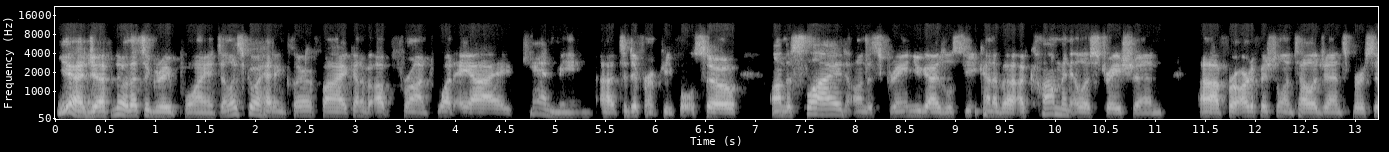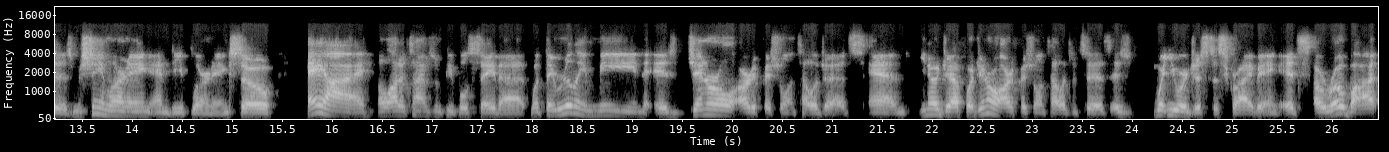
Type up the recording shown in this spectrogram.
Yeah, Jeff, no, that's a great point. And let's go ahead and clarify kind of upfront what AI can mean uh, to different people. So on the slide on the screen, you guys will see kind of a, a common illustration uh, for artificial intelligence versus machine learning and deep learning. So AI, a lot of times when people say that, what they really mean is general artificial intelligence. And you know, Jeff, what general artificial intelligence is, is what you were just describing. It's a robot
